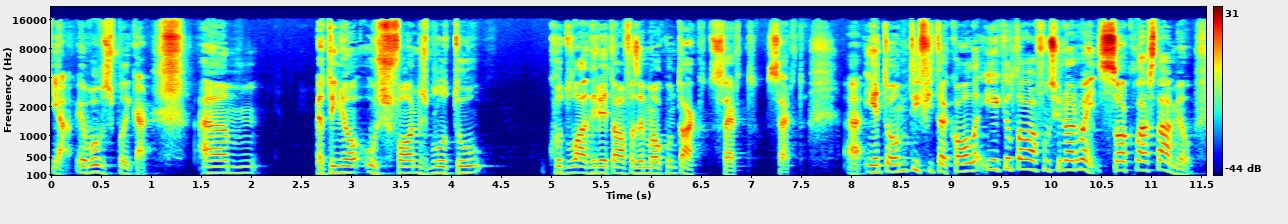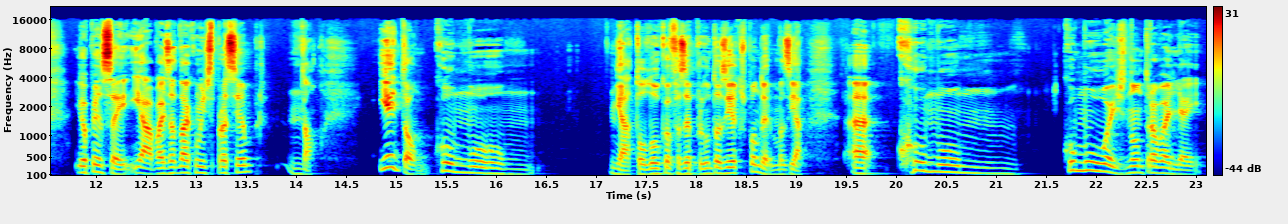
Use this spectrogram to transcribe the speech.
yeah, eu vou-vos explicar. Um, eu tinha os fones Bluetooth que o do lado direito estava a fazer mau contacto, certo? Certo. Uh, então eu meti fita cola e aquilo estava a funcionar bem. Só que lá está, meu. Eu pensei, yeah, vais andar com isto para sempre? Não. E então, como. Já, estou louco a fazer perguntas e a responder, mas já. Uh, como. Como hoje não trabalhei,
